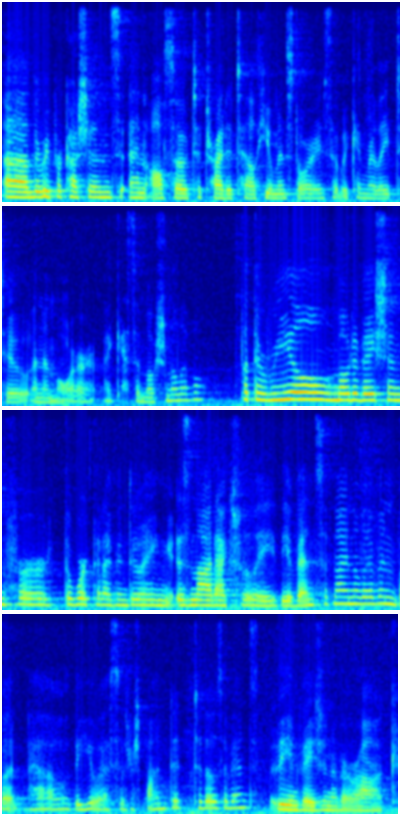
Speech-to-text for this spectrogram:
uh, the repercussions, and also to try to tell human stories that we can relate to on a more, I guess, emotional level. But the real motivation for the work that I've been doing is not actually the events of 9 11, but how the US has responded to those events. The invasion of Iraq,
